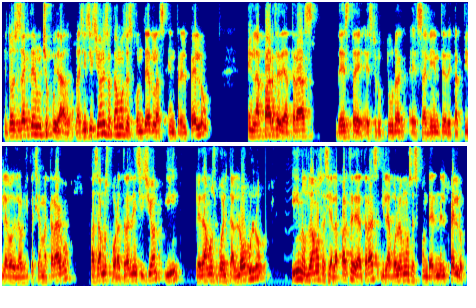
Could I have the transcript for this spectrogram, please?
Entonces hay que tener mucho cuidado. Las incisiones tratamos de esconderlas entre el pelo, en la parte de atrás de esta estructura eh, saliente de cartílago de la orejita que se llama trago, pasamos por atrás la incisión y le damos vuelta al lóbulo y nos vamos hacia la parte de atrás y la volvemos a esconder en el pelo.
